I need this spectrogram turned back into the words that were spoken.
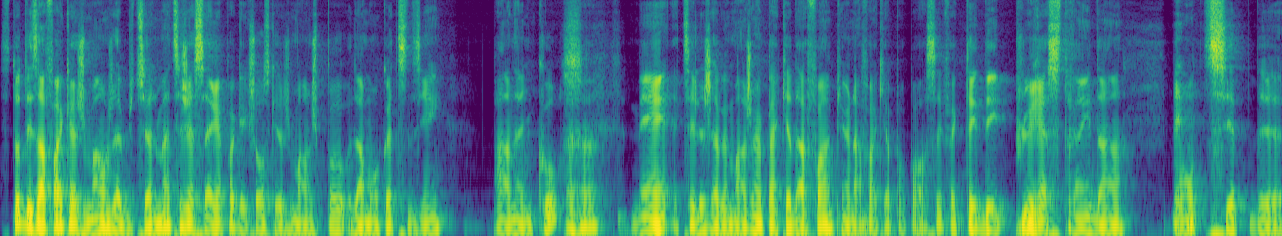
c'est toutes des affaires que je mange habituellement. Tu sais, j'essaierais pas quelque chose que je mange pas dans mon quotidien pendant une course. Uh-huh. Mais là, j'avais mangé un paquet d'affaires puis une affaire qui n'a pas passé. Fait que peut-être d'être plus restreint dans Mais- mon type de.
